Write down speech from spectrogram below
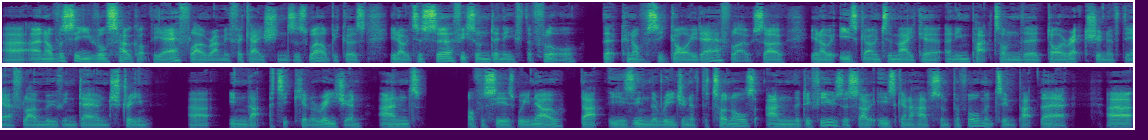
Uh, and obviously, you've also got the airflow ramifications as well because you know it's a surface underneath the floor that can obviously guide airflow. So you know it is going to make a, an impact on the direction of the airflow moving downstream uh, in that particular region. And obviously, as we know, that is in the region of the tunnels and the diffuser, so it is going to have some performance impact there. Uh,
